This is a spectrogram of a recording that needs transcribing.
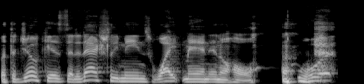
But the joke is that it actually means white man in a hole, what?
